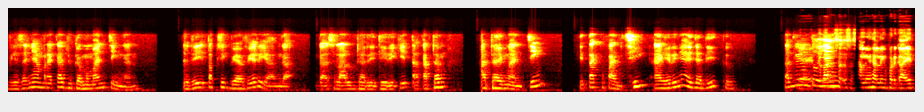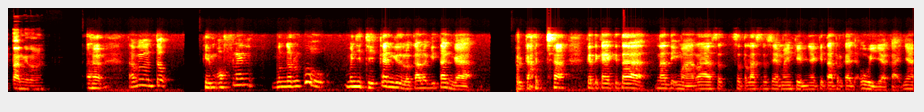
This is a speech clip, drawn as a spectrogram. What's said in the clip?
biasanya mereka juga memancing kan. Jadi toxic behavior ya nggak nggak selalu dari diri kita. Kadang ada yang mancing kita kepancing akhirnya ya jadi itu. Tapi Ya, untuk itu kan yang sa- saling-saling berkaitan gitu. tapi untuk game offline menurutku menyedihkan gitu loh. Kalau kita nggak berkaca ketika kita nanti marah set- setelah selesai main gamenya kita berkaca oh iya kayaknya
